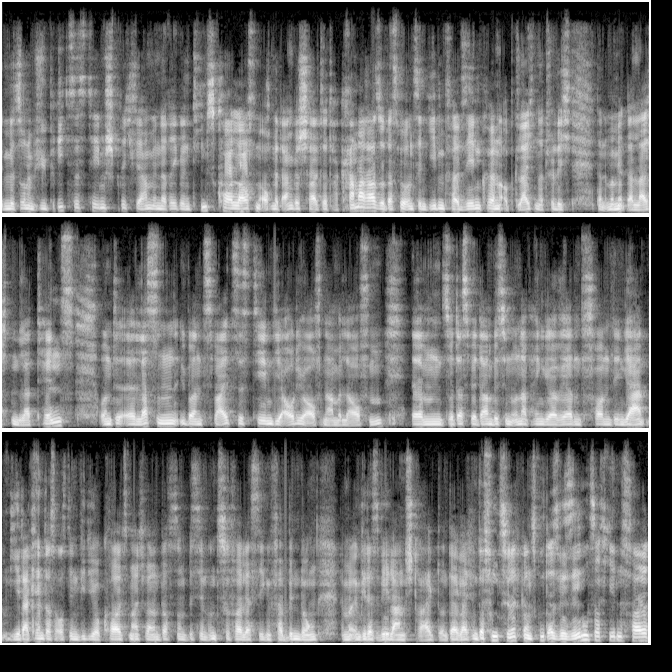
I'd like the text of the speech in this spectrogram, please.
mit so einem Hybridsystem, sprich wir haben in der Regel einen Teams-Call laufen, auch mit angeschalteter Kamera, sodass wir uns in jedem Fall sehen können, obgleich natürlich dann immer mit einer leichten Latenz und äh, lassen über ein Zweitsystem die Audioaufnahme laufen, ähm, sodass wir da ein bisschen unabhängiger werden von den, ja, jeder kennt das aus den Videocalls, manchmal dann doch so ein bisschen unzuverlässigen Verbindungen, wenn man irgendwie das WLAN streikt und dergleichen. Und das funktioniert ganz gut. Also wir sehen uns auf jeden jeden Fall.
